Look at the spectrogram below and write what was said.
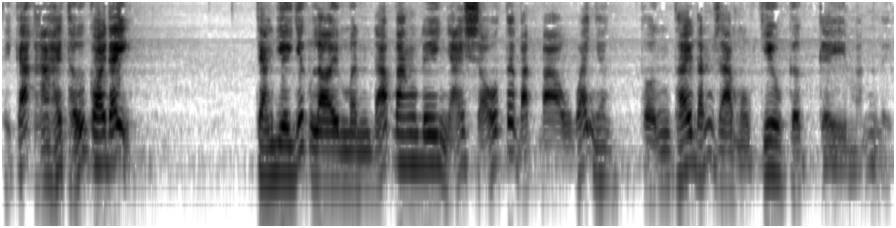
Thì các hạ hãy thử coi đây. Chàng vừa dứt lời mình đã băng đi nhảy sổ tới bạch bào quái nhân. Thuận thế đánh ra một chiêu cực kỳ mãnh liệt.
